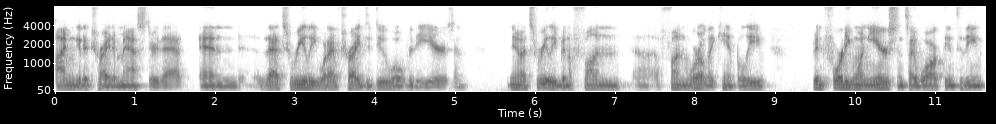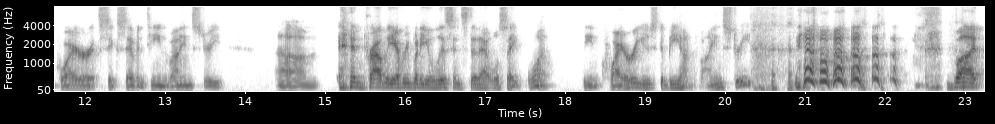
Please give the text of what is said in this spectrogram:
I'm going to try to master that. And that's really what I've tried to do over the years. And, you know, it's really been a fun, uh, a fun world. I can't believe it's been 41 years since I walked into the Enquirer at 617 Vine Street. Um, and probably everybody who listens to that will say, what? The Enquirer used to be on Vine Street? but,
